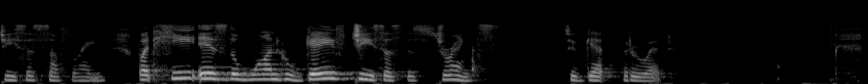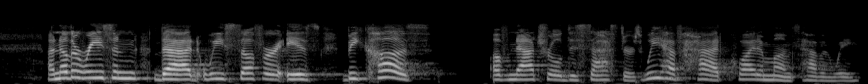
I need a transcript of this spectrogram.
Jesus' suffering, but he is the one who gave Jesus the strength to get through it. Another reason that we suffer is because of natural disasters. We have had quite a month, haven't we?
